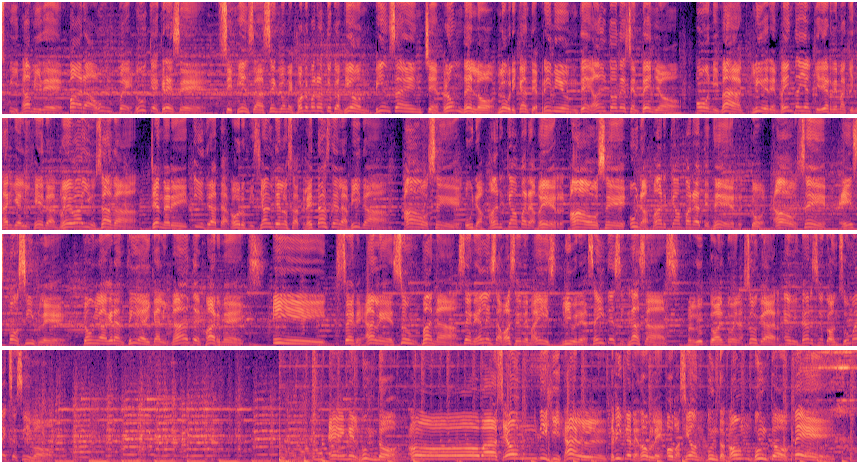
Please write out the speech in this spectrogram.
Pirámide para un Perú que crece. Si piensas en lo mejor para tu camión, piensa en Chevron Delo, lubricante premium de alto desempeño. Univac, líder en venta y alquiler de maquinaria ligera, nueva y usada. Generate, hidratador oficial de los atletas de la vida. AOC, una marca para ver. AOC, una marca para tener. Con AOC es posible. Con la garantía y calidad de Farmex. Y cereales humana, cereales a base de maíz, libre de aceites y grasas, producto alto en azúcar, evitar su consumo excesivo. En el mundo, Ovación Digital, www.ovación.com.p.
